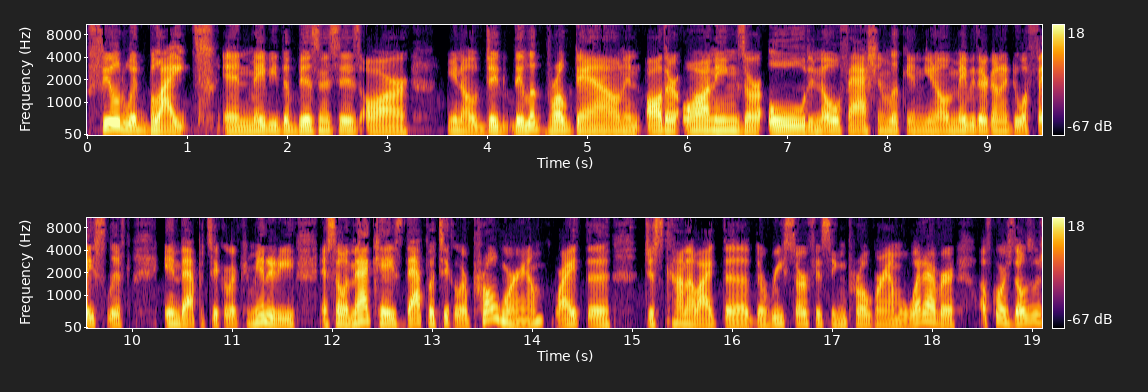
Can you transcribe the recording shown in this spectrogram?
filled with blight and maybe the businesses are you know they, they look broke down and all their awnings are old and old fashioned looking you know maybe they're going to do a facelift in that particular community. And so in that case that particular program right the just kind of like the the resurfacing program or whatever of course those are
